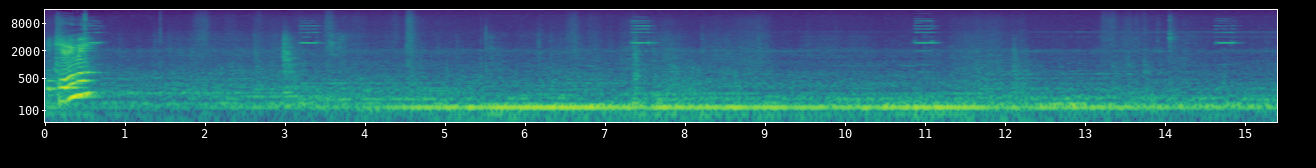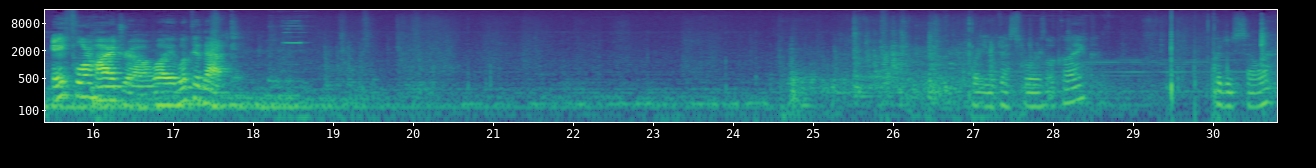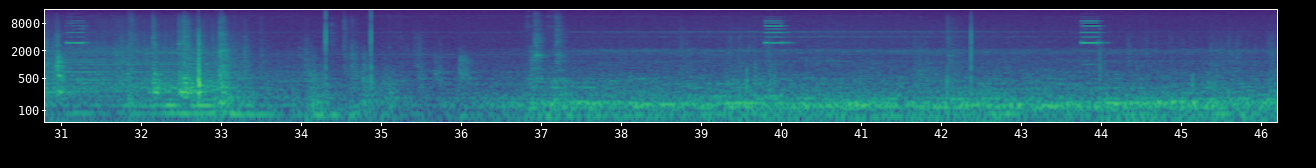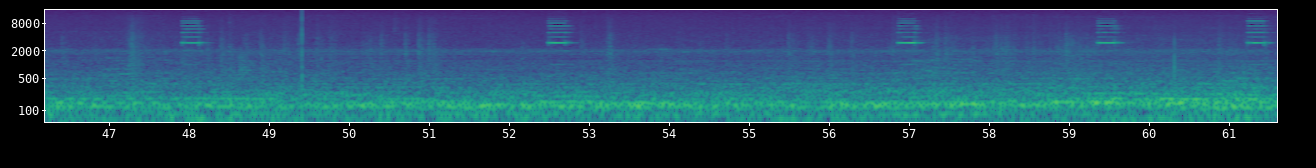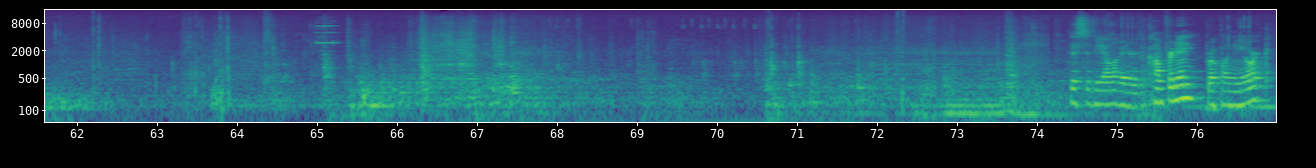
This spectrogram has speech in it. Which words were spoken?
You kidding me? Eighth floor hydro. Well, look at that. What your guest floors look like. Could you cellar? This is the elevator, the Comfort Inn, Brooklyn, New York.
